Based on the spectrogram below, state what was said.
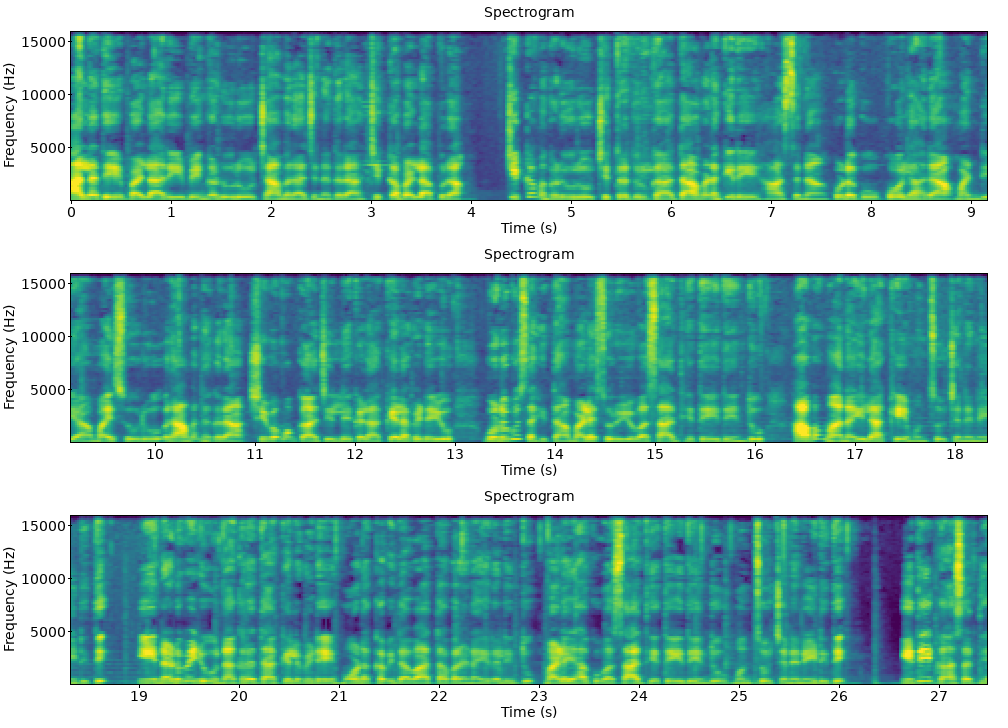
ಅಲ್ಲದೆ ಬಳ್ಳಾರಿ, ಬೆಂಗಳೂರು, ಚಾಮರಾಜನಗರ, ಚಿಕ್ಕಬಳ್ಳಾಪುರ, ಚಿಕ್ಕಮಗಳೂರು, ಚಿತ್ರದುರ್ಗ, ದಾವಣಗೆರೆ, ಹಾಸನ, ಕೊಡಗು, ಕೋಲಾರ, ಮಂಡ್ಯ, ಮೈಸೂರು, ರಾಮನಗರ, ಶಿವಮೊಗ್ಗ ಜಿಲ್ಲೆಗಳ ಕೆಲವೆಡೆಯೂ ಗುಡುಗು ಸಹಿತ ಮಳೆ ಸುರಿಯುವ ಸಾಧ್ಯತೆ ಇದೆ ಎಂದು ಹವಾಮಾನ ಇಲಾಖೆ ಮುನ್ಸೂಚನೆ ನೀಡಿದೆ. ಈ ನಡುವೆಯೂ ನಗರದ ಕೆಲವೆಡೆ ಮೋಡ ಕವಿದ ವಾತಾವರಣ ಇರಲಿದ್ದು, ಮಳೆಯಾಗುವ ಸಾಧ್ಯತೆ ಇದೆ ಎಂದು ಮುನ್ಸೂಚನೆ ನೀಡಿದೆ. ಇದೀಗ ಸದ್ಯ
